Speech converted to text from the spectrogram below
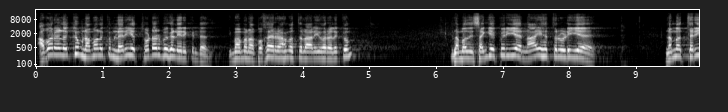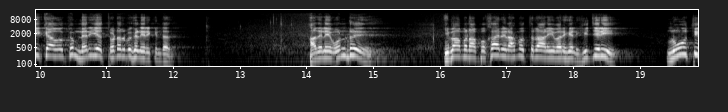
அவர்களுக்கும் நம்மளுக்கும் நிறைய தொடர்புகள் இருக்கின்றது. இமாமனா புகார் ரஹமத்துல்லா அலி நமது சங்கக்குரிய நாயகத்தினுடைய நம்ம தரீக்காவுக்கும் நிறைய தொடர்புகள் இருக்கின்றது. அதிலே ஒன்று இமாமனா புகாரி ரஹமத்துல்லா அலைவர்கள் ஹிஜ்ரி நூற்றி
